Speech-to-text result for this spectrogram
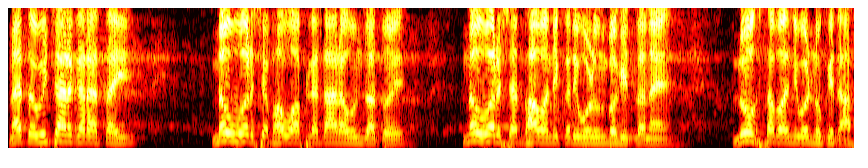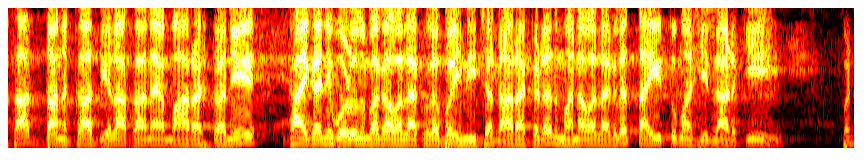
नाही तर विचार करा ताई. नऊ वर्ष भाऊ आपल्या दाराहून जातोय. नऊ वर्षात भावाने कधी वळून बघितलं नाही. लोकसभा निवडणुकीत असा दणका दिला का नाही महाराष्ट्राने? घायगानी वळून बघावं लागलं बहिणीच्या दाराकडं म्हणावं लागलं ताई तू माझी लाडकी. पण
